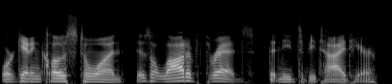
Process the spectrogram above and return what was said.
or getting close to one, there's a lot of threads that need to be tied here.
